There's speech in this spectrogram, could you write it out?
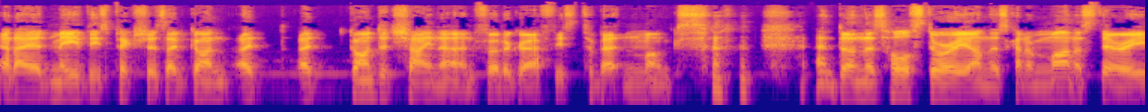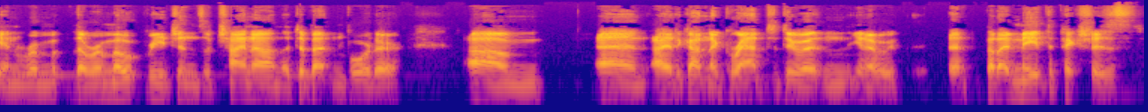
and I had made these pictures. I'd gone I'd, I'd gone to China and photographed these Tibetan monks, and done this whole story on this kind of monastery in rem- the remote regions of China on the Tibetan border. Um, and I had gotten a grant to do it, and you know, but I made the pictures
